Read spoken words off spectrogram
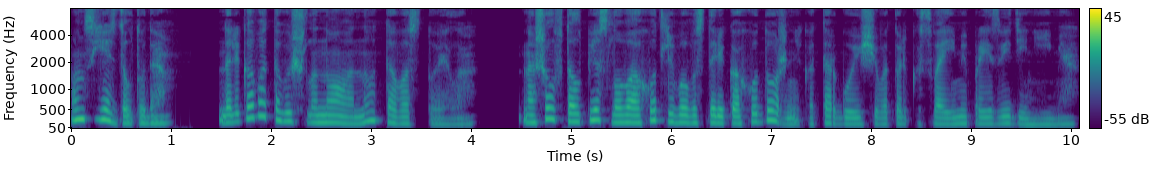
Он съездил туда. Далековато вышло, но оно того стоило. Нашел в толпе слова охотливого старика-художника, торгующего только своими произведениями.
